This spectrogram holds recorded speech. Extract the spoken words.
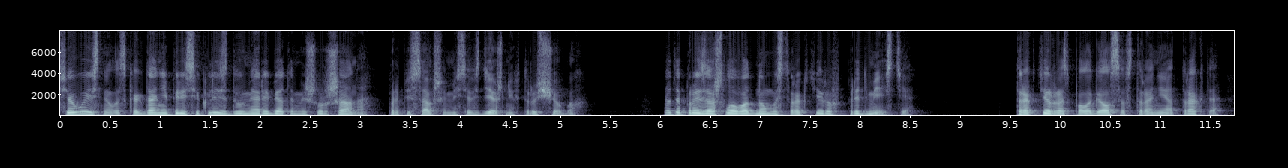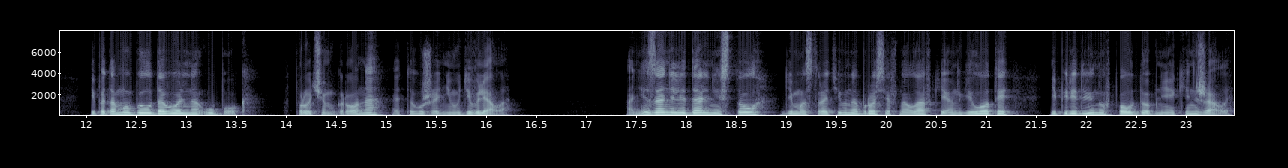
Все выяснилось, когда они пересеклись с двумя ребятами Шуршана, прописавшимися в здешних трущобах. Это произошло в одном из трактиров в предместье. Трактир располагался в стороне от тракта и потому был довольно убог. Впрочем, Грона это уже не удивляло. Они заняли дальний стол, демонстративно бросив на лавки ангелоты и передвинув поудобнее кинжалы.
